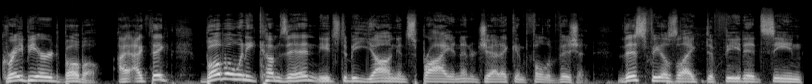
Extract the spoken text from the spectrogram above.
graybeard Bobo. I, I think Bobo, when he comes in, needs to be young and spry and energetic and full of vision. This feels like defeated, seeing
